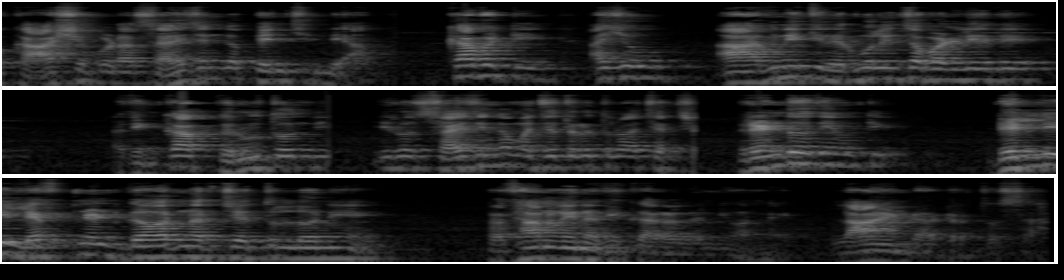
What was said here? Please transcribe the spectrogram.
ఒక ఆశ కూడా సహజంగా పెంచింది ఆ కాబట్టి అయ్యో ఆ అవినీతి నిర్మూలించబడలేదే. అది ఇంకా పెరుగుతోంది. ఈరోజు సహజంగా మధ్యతరగతిలో ఆ చర్చ. రెండోది ఏమిటి? ఢిల్లీ లెఫ్టినెంట్ గవర్నర్ చేతుల్లోనే ప్రధానమైన అధికారాలన్నీ ఉన్నాయి. లా అండ్ ఆర్డర్తో సహా.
